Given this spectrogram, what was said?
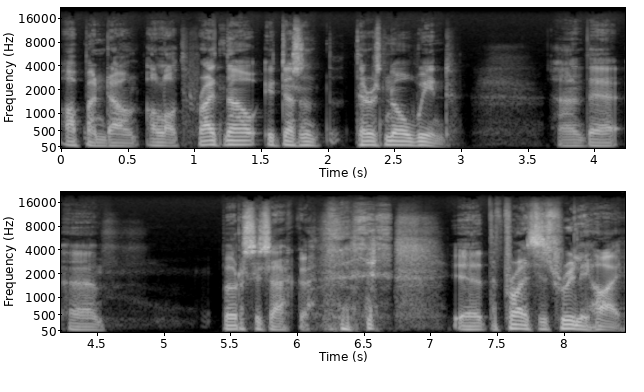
up and down a lot. Right now, it doesn't. There is no wind, and the um, pörssisähkö, yeah, the price is really high,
